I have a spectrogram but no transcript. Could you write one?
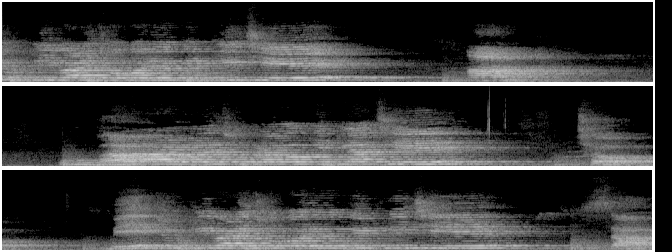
ચોટલી વાળી છોકરીઓ કેટલી છે આઠ ઊભા વાળવાળા છોકરાઓ કેટલા છે છ બે ચોટલી વાળી છોકરીઓ કેટલી છે સાત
